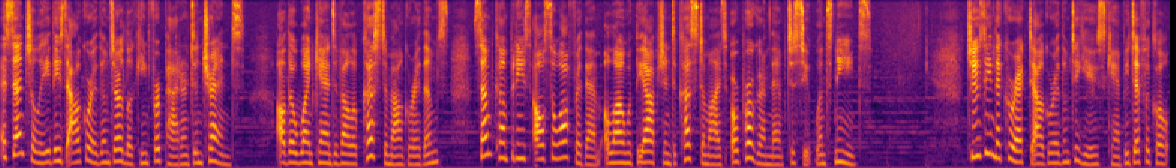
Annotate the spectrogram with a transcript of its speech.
Essentially, these algorithms are looking for patterns and trends. Although one can develop custom algorithms, some companies also offer them along with the option to customize or program them to suit one's needs. Choosing the correct algorithm to use can be difficult.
